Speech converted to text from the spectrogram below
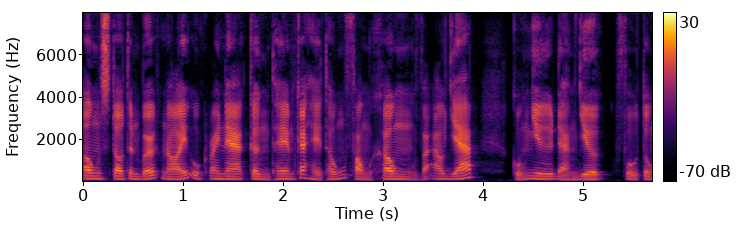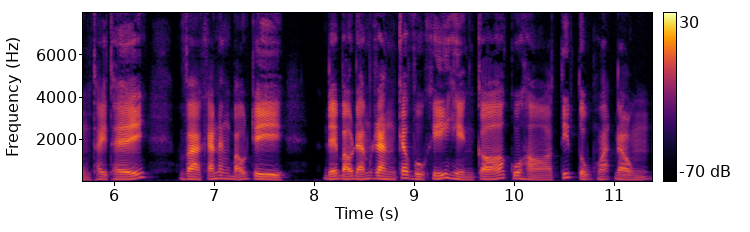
ông Stoltenberg nói Ukraine cần thêm các hệ thống phòng không và áo giáp, cũng như đạn dược, phụ tùng thay thế và khả năng bảo trì để bảo đảm rằng các vũ khí hiện có của họ tiếp tục hoạt động.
